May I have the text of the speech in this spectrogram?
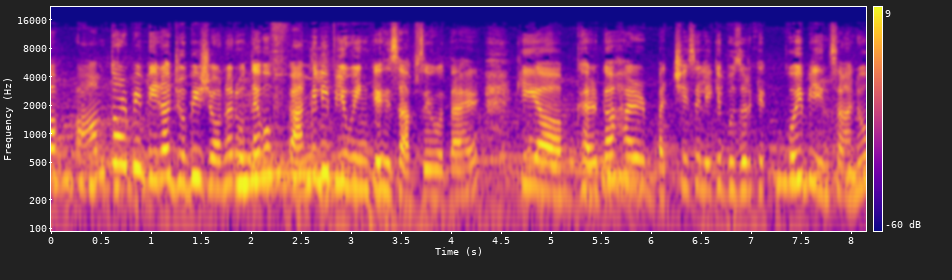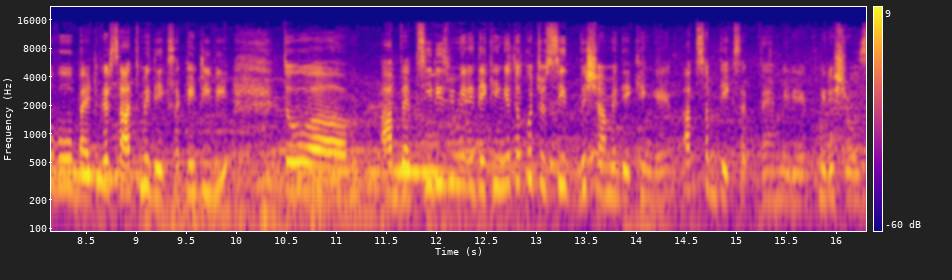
आमतौर पे मेरा जो भी जॉनर होता है वो फैमिली व्यूइंग के हिसाब से होता है कि घर का हर बच्चे से लेके बुज़ुर्ग कोई भी इंसान हो, वो बैठकर साथ में देख सकें टीवी तो आप वेब सीरीज़ भी मेरे देखेंगे तो कुछ उसी दिशा में देखेंगे। आप सब देख सकते हैं मेरे मेरे शोज़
